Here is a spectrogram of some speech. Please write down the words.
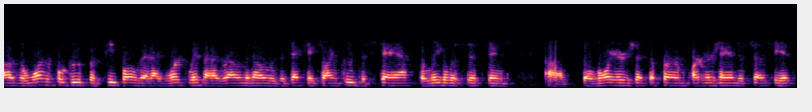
of the wonderful group of people that I've worked with that I've grown to know over the decades. So I include the staff, the legal assistants, uh, the lawyers at the firm, partners and associates.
